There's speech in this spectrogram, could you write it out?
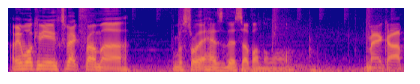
I mean, what can you expect from uh from a store that has this up on the wall? Makeup.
